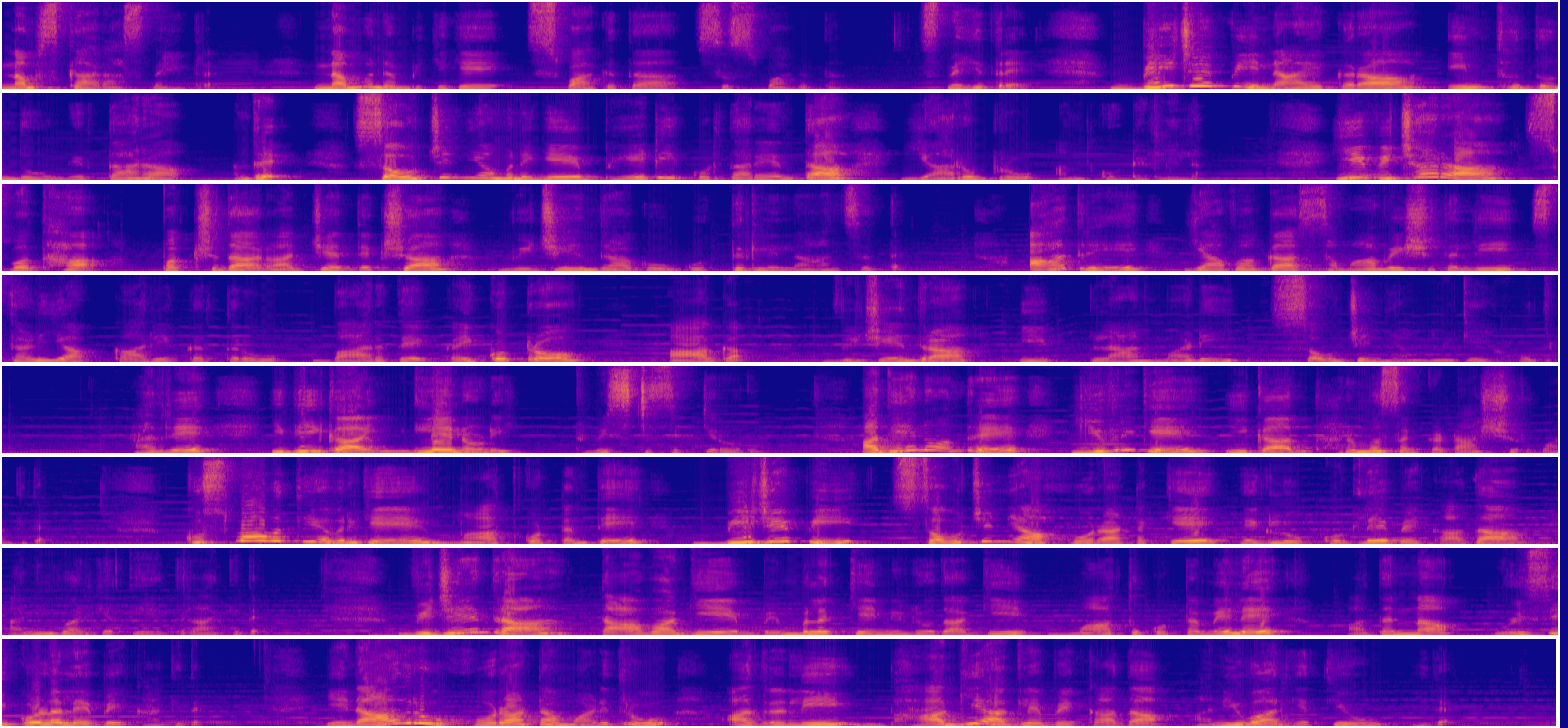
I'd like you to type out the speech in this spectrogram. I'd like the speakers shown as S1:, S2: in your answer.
S1: ನಮಸ್ಕಾರ ಸ್ನೇಹಿತರೆ. ನಮ್ಮ ನಂಬಿಕೆಗೆ ಸ್ವಾಗತ, ಸುಸ್ವಾಗತ. ಸ್ನೇಹಿತರೆ, ಬಿಜೆಪಿ ನಾಯಕರ ಇಂಥದ್ದೊಂದು ನಿರ್ಧಾರ ಅಂದ್ರೆ ಸೌಜನ್ಯ ಮನೆಗೆ ಭೇಟಿ ಕೊಡ್ತಾರೆ ಅಂತ ಯಾರೊಬ್ಬರು ಅಂದ್ಕೊಂಡಿರಲಿಲ್ಲ. ಈ ವಿಚಾರ ಸ್ವತಃ ಪಕ್ಷದ ರಾಜ್ಯಾಧ್ಯಕ್ಷ ವಿಜೇಂದ್ರಗೂ ಗೊತ್ತಿರಲಿಲ್ಲ ಅನ್ಸುತ್ತೆ. ಆದರೆ ಯಾವಾಗ ಸಮಾವೇಶದಲ್ಲಿ ಸ್ಥಳೀಯ ಕಾರ್ಯಕರ್ತರು ಬಾರದೆ ಕೈಕೊಟ್ರೋ ಆಗ ವಿಜೇಂದ್ರ ಈ ಪ್ಲಾನ್ ಮಾಡಿ ಸೌಜನ್ಯ ಮನೆಗೆ ಹೋದರು. ಆದರೆ ಇದೀಗ ಇಲ್ಲೇ ನೋಡಿ ಟ್ವಿಸ್ಟ್ ಸಿಕ್ಕಿರೋದು. ಅದೇನು ಅಂದರೆ ಇವರಿಗೆ ಈಗ ಧರ್ಮ ಸಂಕಟ ಶುರುವಾಗಿದೆ. ಕುಸ್ಮಾವತಿ ಅವರಿಗೆ ಮಾತು ಕೊಟ್ಟಂತೆ ಬಿ ಜೆ ಪಿ ಸೌಜನ್ಯ ಹೋರಾಟಕ್ಕೆ ಹೆಗಲು ಕೊಡಲೇಬೇಕಾದ ಅನಿವಾರ್ಯತೆ ಎದುರಾಗಿದೆ. ವಿಜೇಂದ್ರ ತಾವಾಗಿಯೇ ಬೆಂಬಲಕ್ಕೆ ನಿಲ್ಲೋದಾಗಿ ಮಾತು ಕೊಟ್ಟ ಮೇಲೆ ಅದನ್ನು ಉಳಿಸಿಕೊಳ್ಳಲೇಬೇಕಾಗಿದೆ. ಏನಾದರೂ ಹೋರಾಟ ಮಾಡಿದರೂ ಅದರಲ್ಲಿ ಭಾಗಿಯಾಗಲೇಬೇಕಾದ ಅನಿವಾರ್ಯತೆಯೂ ಇದೆ.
